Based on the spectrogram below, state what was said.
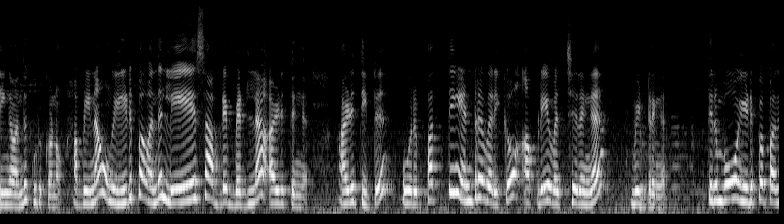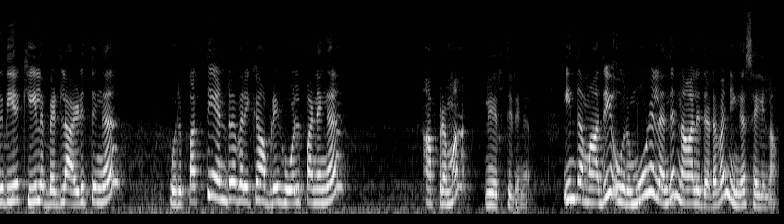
நீங்கள் வந்து கொடுக்கணும். அப்படின்னா உங்கள் இடுப்பை வந்து லேசாக அப்படியே பெட்டில் அழுத்துங்க. அழுத்திட்டு ஒரு பத்து என்ற வரைக்கும் அப்படியே வச்சிருங்க விட்டுருங்க. திரும்பவும் இடுப்பு பகுதியை கீழே பெட்டில் அழுத்துங்க. ஒரு பத்து என்ற வரைக்கும் அப்படியே ஹோல்ட் பண்ணுங்கள் அப்புறமா நிறுத்திடுங்க. இந்த மாதிரி ஒரு மூணுலேருந்து நாலு தடவை நீங்கள் செய்யலாம்.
